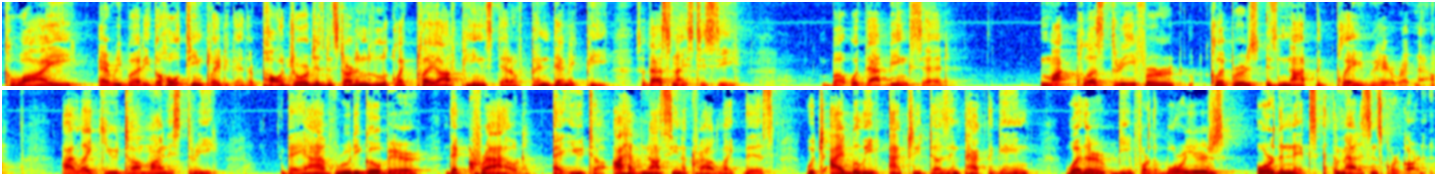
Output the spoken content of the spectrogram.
Kawhi, everybody, the whole team played together. Paul George has been starting to look like playoff P instead of pandemic P. So that's nice to see. But with that being said, my plus three for Clippers is not the play here right now. I like Utah minus three. They have Rudy Gobert, the crowd at Utah. I have not seen a crowd like this, which I believe actually does impact the game, whether it be for the Warriors or the Knicks at the Madison Square Garden.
